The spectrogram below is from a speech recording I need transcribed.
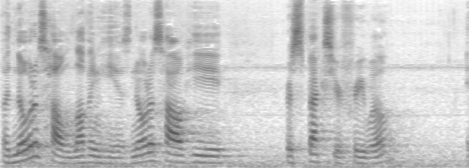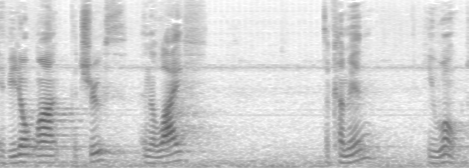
But notice how loving he is. Notice how he respects your free will. If you don't want the truth and the life, to come in? He won't.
